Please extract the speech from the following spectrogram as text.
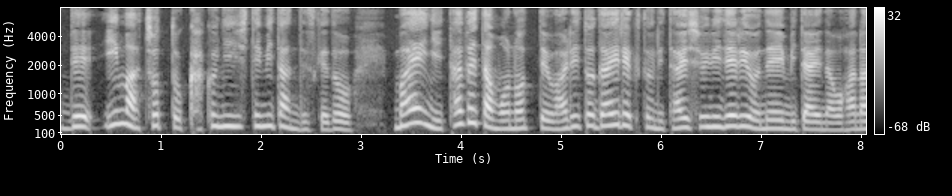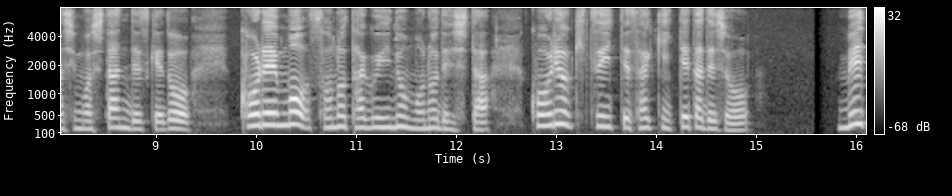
で、今ちょっと確認してみたんですけど、前に食べたものって割とダイレクトに大衆に出るよね、みたいなお話もしたんですけど、これもその類のものでした。香料きついってさっき言ってたでしょ？めっ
